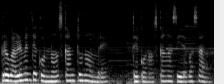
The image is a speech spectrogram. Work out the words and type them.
probablemente conozcan tu nombre te conozcan así de pasada,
